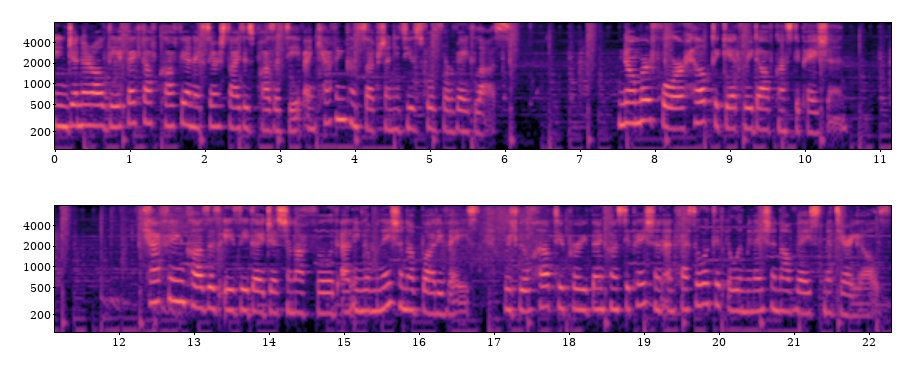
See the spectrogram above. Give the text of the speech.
In general, the effect of coffee on exercise is positive and caffeine consumption is useful for weight loss. Number 4. Help to get rid of constipation. Caffeine causes easy digestion of food and elimination of body waste, which will help to prevent constipation and facilitate elimination of waste materials.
